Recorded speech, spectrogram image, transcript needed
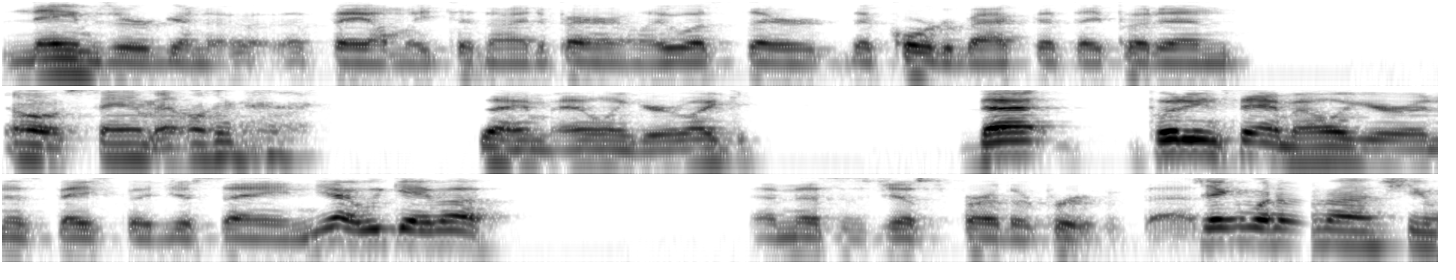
names are going to fail me tonight. Apparently, what's their the quarterback that they put in? Oh, Sam Ehlinger. Sam Ehlinger, like that. Putting Sam Ehlinger in is basically just saying, "Yeah, we gave up," and this is just further proof of that. Jake, what about you?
